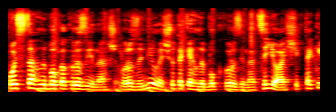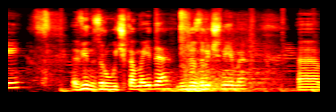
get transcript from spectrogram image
Ось ця глибока корзина. Щоб ви розуміли, що таке глибока корзина? Це ящик такий. Він з ручками йде, дуже зручними. Е,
